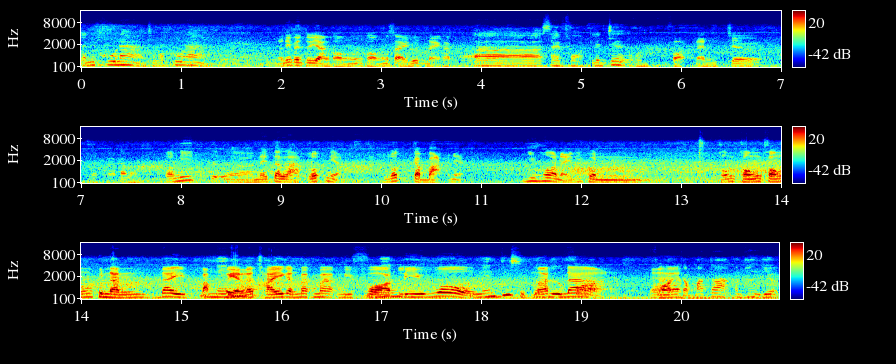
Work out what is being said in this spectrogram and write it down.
อันนี้คู่หน้าเฉพาะคู่หน้าอันนี้เป็นตัวอย่างของของใส่รุ่นไหนครับอ่าใส่ฟอร์ดเลนเจอร์ครับผม Ford Ranger นะครับครับผม ตอนนี้เอ่อในตลาดรถเนี่ยรถกระบะเนี่ยยี่ห้อไหนที่คนของของของคุณนันได้ปรับเปลี่ยนและใช้กันมาก ๆ มี Ford r e v o เน้นที่สุดก็คือ Mazda ฟอร์ดกับมาด้าค่อนข้างเยอะ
